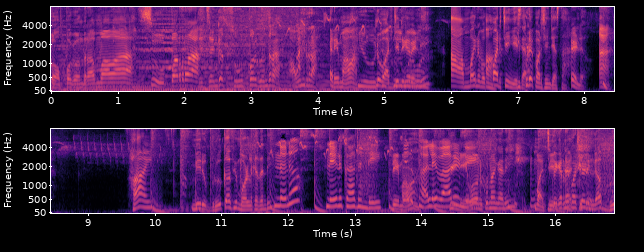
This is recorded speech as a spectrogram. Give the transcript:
గొప్పగా ఉందిరా మావా సూపర్ రా. నిజంగా సూపర్ ఉందిరా. అవునరా. అరే మావా నువ్వు అర్జెంట్గా వెళ్ళి ఆ అమ్మాయిని ఒక పరిచయం చేసి ఇప్పుడే పరిచయం చేస్తా. వెళ్ళు. హాయ్. మీరు బ్రూ కాఫీ మోడల్ కదండి? నోనో నేను కాదండి. భలే వారండి. అనుకున్నాం కానీ మంచి పట్టాడుగా బ్రూ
